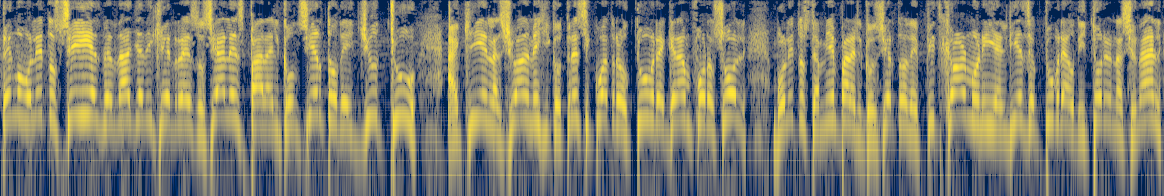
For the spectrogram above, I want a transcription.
Tengo boletos, sí, es verdad, ya dije en redes sociales, para el concierto de YouTube aquí en la Ciudad de México, 3 y 4 de octubre, Gran Foro Sol. Boletos también para el concierto de Fit Harmony el 10 de octubre, Auditorio Nacional.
